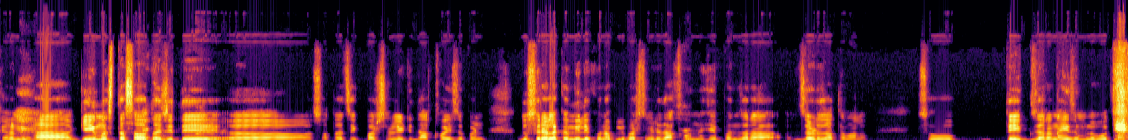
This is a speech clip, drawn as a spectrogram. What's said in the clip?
कारण हा गेमच तसा होता जिथे स्वतःच एक पर्सनॅलिटी दाखवायचं पण. दुसऱ्याला कमी लेखून आपली पर्सनॅलिटी दाखवणं हे पण जरा जड जातं मला. सो ते जरा नाही जमलं बहुतेक.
